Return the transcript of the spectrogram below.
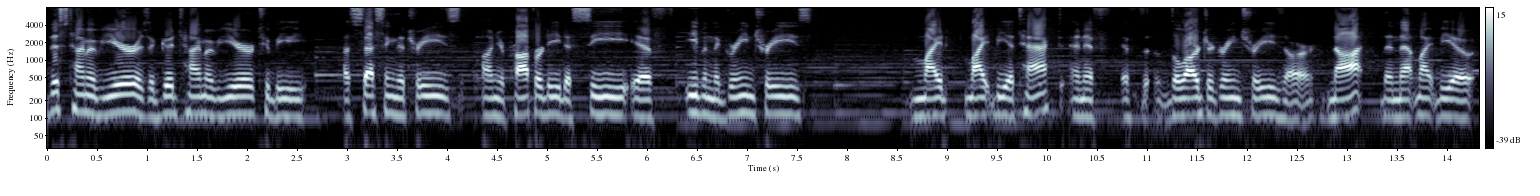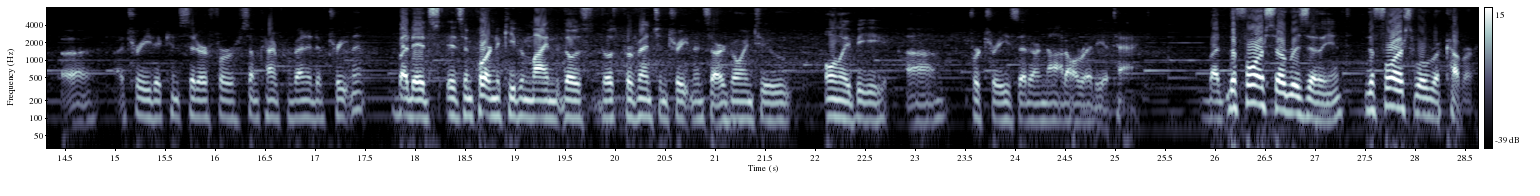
This time of year is a good time of year to be assessing the trees on your property to see if even the green trees might might be attacked and if if the, the larger green trees are not then that might be a, a, a, tree to consider for some kind of preventative treatment. But it's it's important to keep in mind that those those prevention treatments are going to only be um, for trees that are not already attacked. But the forests are resilient the forest will recover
